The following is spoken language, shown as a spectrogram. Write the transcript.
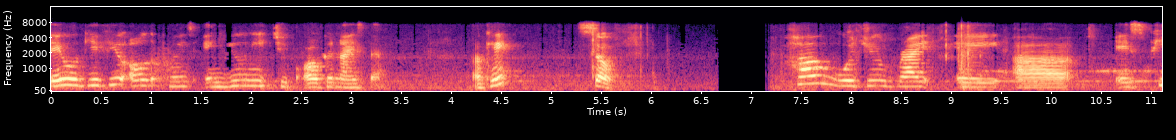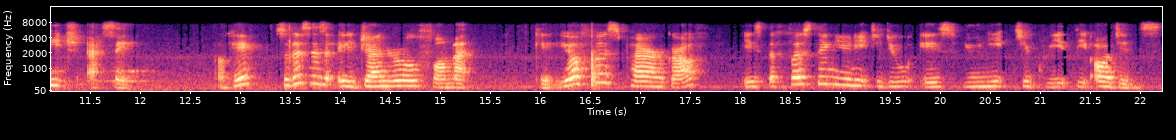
they will give you all the points and you need to organize them. Okay, so how would you write a, uh, a speech essay? Okay, so this is a general format. Okay, your first paragraph is the first thing you need to do is you need to greet the audience.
